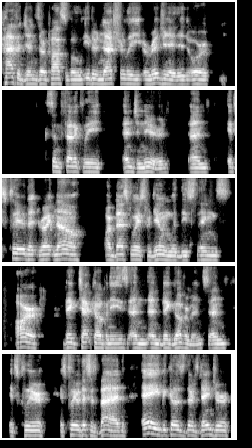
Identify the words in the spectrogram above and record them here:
pathogens are possible, either naturally originated or synthetically engineered. And it's clear that right now, our best ways for dealing with these things are big tech companies and, and big governments. And it's clear it's clear this is bad. A, because there's danger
